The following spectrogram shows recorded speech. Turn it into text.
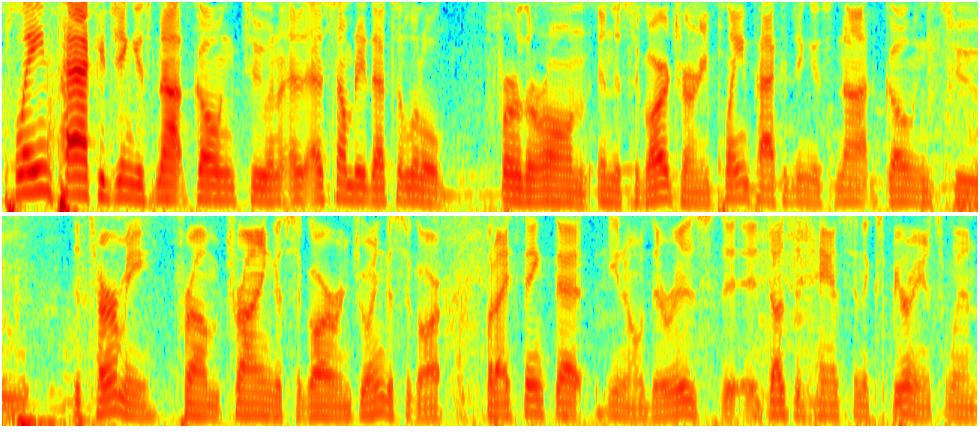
plain packaging is not going to, and as somebody that's a little further on in the cigar journey, plain packaging is not going to deter me from trying a cigar or enjoying a cigar. But I think that you know there is, it, does enhance an experience when,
